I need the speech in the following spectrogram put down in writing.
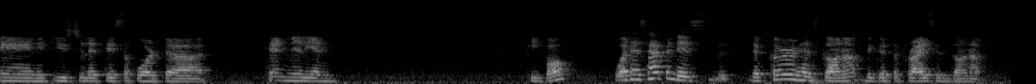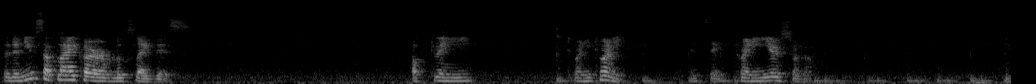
and it used to let's say support uh, 10 million people, what has happened is the, the curve has gone up because the price has gone up. So the new supply curve looks like this of 20, 2020, let's say 20 years from now.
